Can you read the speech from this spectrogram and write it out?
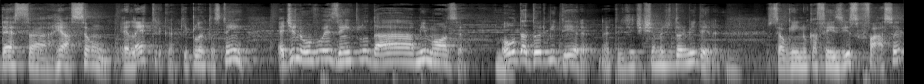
dessa reação elétrica que plantas têm é, de novo, o exemplo da mimosa ou da dormideira. Né? Tem gente que chama de dormideira. Se alguém nunca fez isso, faça.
